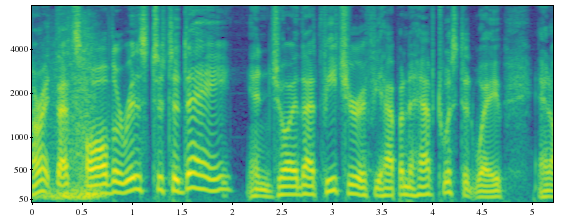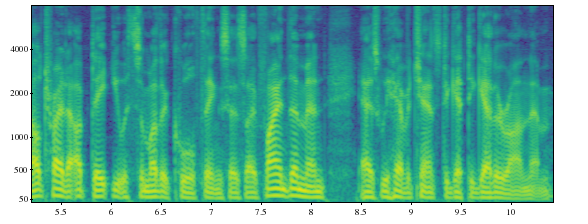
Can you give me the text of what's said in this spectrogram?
All right, that's all there is to today. Enjoy that feature if you happen to have TwistedWave, and I'll try to update you with some other cool things as I find them and as we have a chance to get together on them.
